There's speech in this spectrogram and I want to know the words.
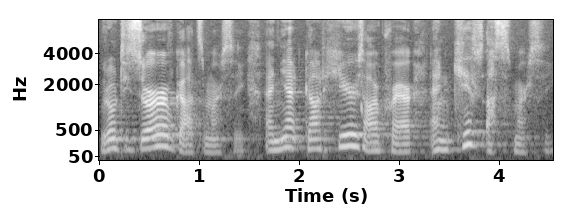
We don't deserve God's mercy, and yet God hears our prayer and gives us mercy.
